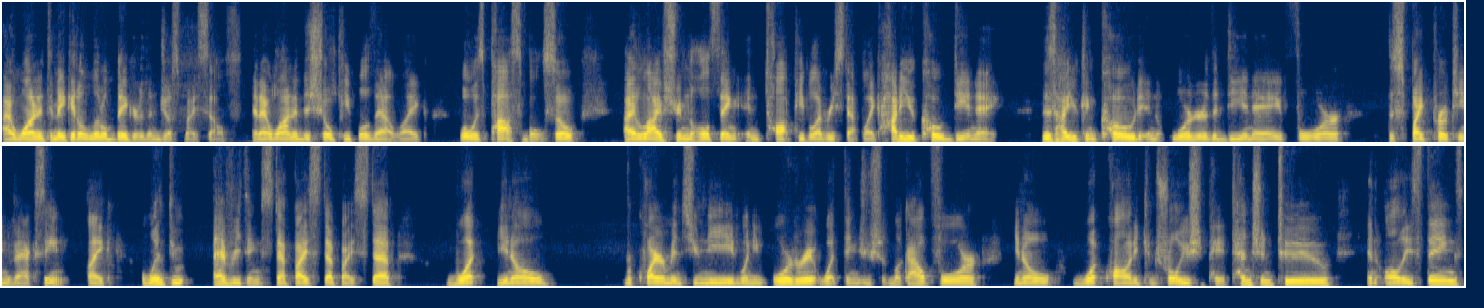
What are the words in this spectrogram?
I wanted to make it a little bigger than just myself. And I wanted to show people that like what was possible. So I live streamed the whole thing and taught people every step. Like, how do you code DNA? This is how you can code and order the DNA for the spike protein vaccine. Like went through everything step by step by step what you know requirements you need when you order it what things you should look out for you know what quality control you should pay attention to and all these things.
